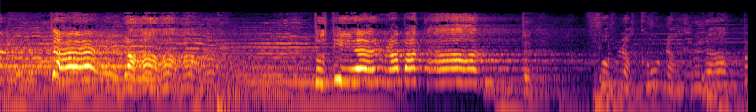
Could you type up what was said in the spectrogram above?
entera. Tu tierra vacante fue una cuna grande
